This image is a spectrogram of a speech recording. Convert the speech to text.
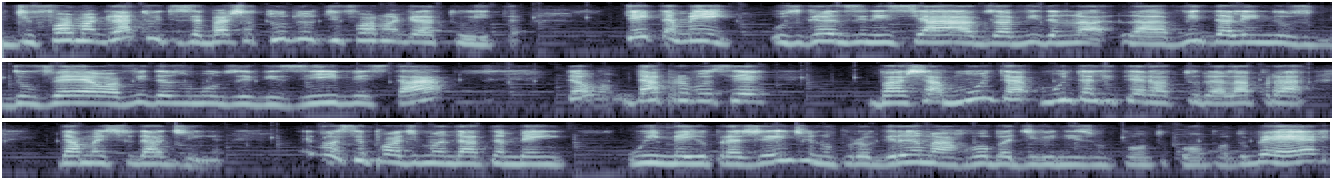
de forma gratuita. Você baixa tudo de forma gratuita. Tem também os grandes iniciados, a vida, a vida além do, do véu, a vida nos mundos invisíveis, tá? Então, dá para você baixar muita, muita literatura lá para dar uma estudadinha. E você pode mandar também um e-mail para a gente no programa arroba divinismo.com.br,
